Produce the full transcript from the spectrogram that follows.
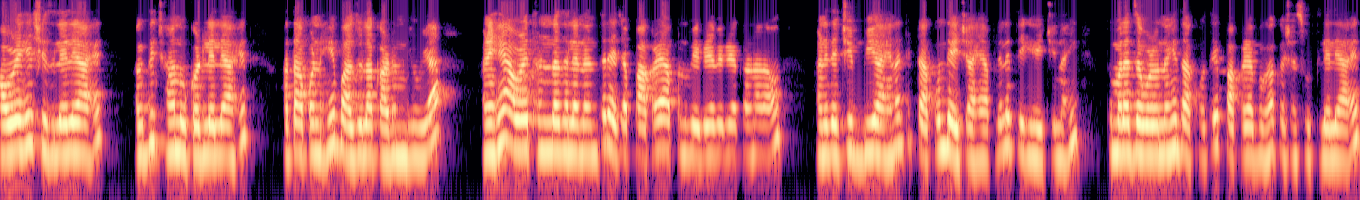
आवळे हे शिजलेले आहेत अगदी छान उकडलेले आहेत. आता आपण हे बाजूला काढून घेऊया. आणि हे आवळे थंड झाल्यानंतर याच्या पाकळ्या आपण वेगळ्या वेगळ्या करणार आहोत. आणि त्याची बी आहे ना ती टाकून द्यायची आहे आपल्याला ती घ्यायची नाही. तुम्हाला जवळूनही दाखवते पाकळ्या बघा कशा सुटलेल्या आहेत.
